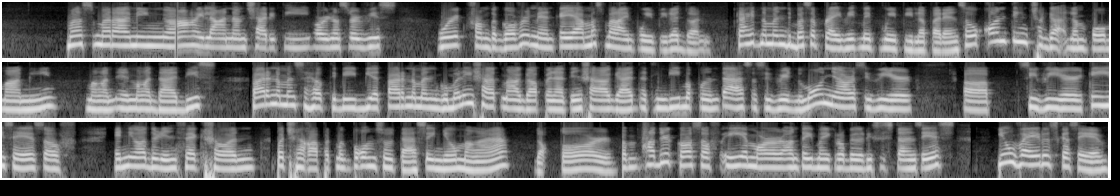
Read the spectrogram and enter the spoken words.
mas maraming ah, kailangan ng charity or ng service work from the government, kaya mas maraming pumipila doon. Kahit naman 'di ba sa private may pumipila pa rin. So konting tiyaga lang po, mami, mga and mga daddies, para naman sa healthy baby at para naman gumaling siya at maagapan natin siya agad at hindi mapunta sa severe pneumonia or severe uh, severe cases of any other infection, pat siya kapat magpakonsulta sa inyong mga doktor. Um, other cause of AMR antimicrobial resistance is yung virus kasi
